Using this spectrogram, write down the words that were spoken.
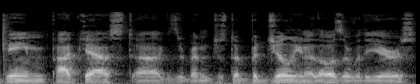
game podcast because there've been just a bajillion of those over the years.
